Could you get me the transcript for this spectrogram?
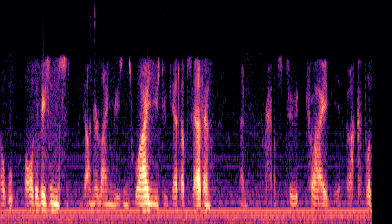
know all the reasons, the underlying reasons why you do get upset, and and perhaps to try a couple of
